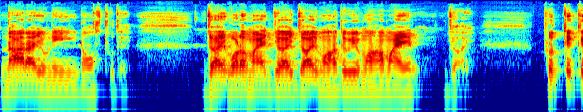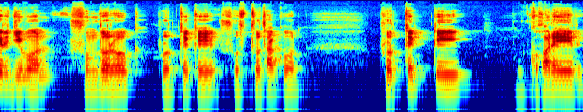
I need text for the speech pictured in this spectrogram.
নারায়ণী নমস্তুতে। জয় বড় মায়ের জয় জয় মহাদেবী মহামায়ের জয়। প্রত্যেকের জীবন সুন্দর হোক, প্রত্যেকে সুস্থ থাকুন। প্রত্যেকটি ঘরের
